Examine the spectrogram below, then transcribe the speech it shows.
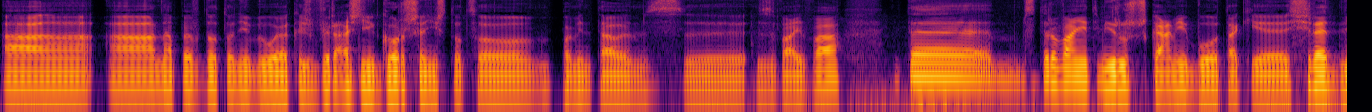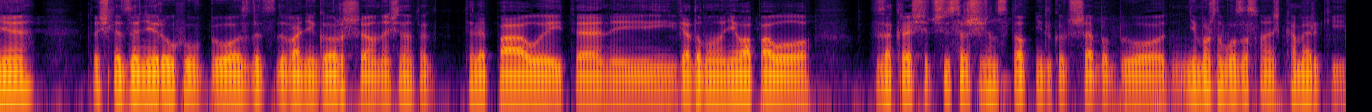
a, a na pewno to nie było jakieś wyraźnie gorsze niż to, co pamiętałem z, z Vive'a. Te sterowanie tymi różdżkami było takie średnie, to śledzenie ruchów było zdecydowanie gorsze, one się tam tak telepały i ten, i wiadomo, no nie łapało w zakresie 360 stopni, tylko trzeba było, nie można było zasłaniać kamerki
